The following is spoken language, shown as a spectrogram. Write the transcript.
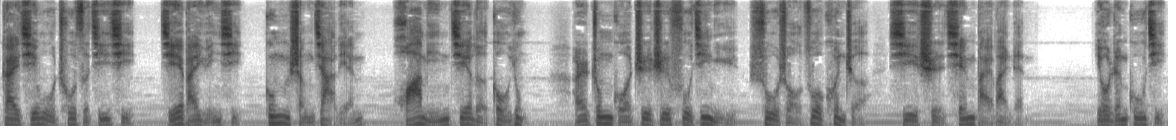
盖其物出自机器，洁白云细，工省价廉，华民皆乐够用。而中国织之妇机女束手作困者，悉斥千百万人。有人估计。”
